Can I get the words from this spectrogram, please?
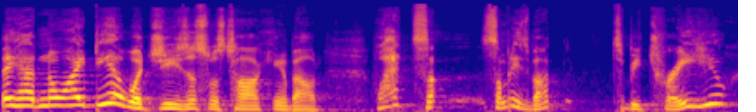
They had no idea what Jesus was talking about. What? So, somebody's about to betray you?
